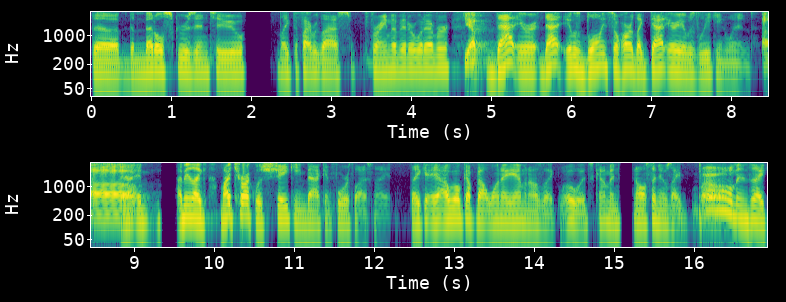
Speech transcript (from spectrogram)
the the metal screws into like the fiberglass frame of it or whatever. Yep. That area, that it was blowing so hard, like that area was leaking wind. Oh. I, I, mean, like my truck was shaking back and forth last night. Like I woke up about 1 a.m. and I was like, whoa, it's coming. And all of a sudden it was like boom. And it's like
